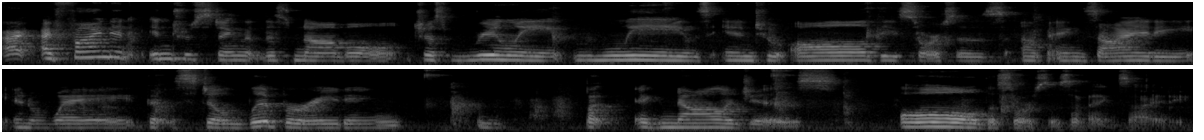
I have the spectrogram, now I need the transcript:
I, I find it interesting that this novel just really leans into all these sources of anxiety in a way that is still liberating, but acknowledges all the sources of anxiety.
